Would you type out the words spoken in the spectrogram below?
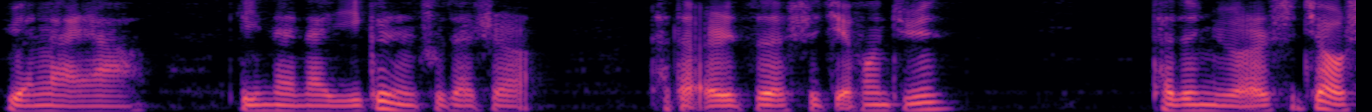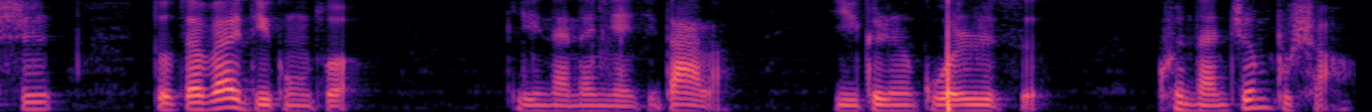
原来呀，李奶奶一个人住在这儿，她的儿子是解放军，她的女儿是教师，都在外地工作。李奶奶年纪大了，一个人过日子，困难真不少。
